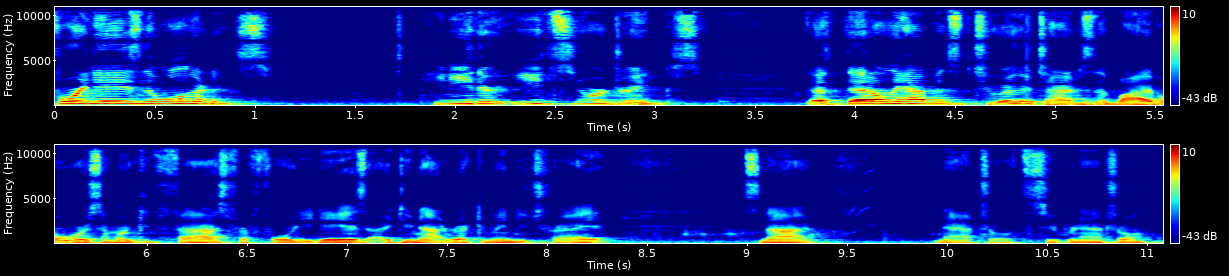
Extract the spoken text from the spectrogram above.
40 days in the wilderness. He neither eats nor drinks. That, that only happens two other times in the Bible where someone can fast for 40 days. I do not recommend you try it. It's not natural, it's supernatural.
